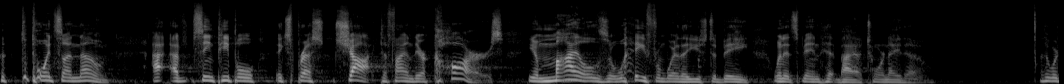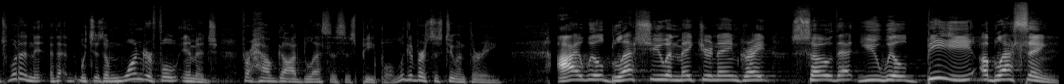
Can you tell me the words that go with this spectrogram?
to points unknown. I, have seen people express shock to find their cars, you know, miles away from where they used to be when it's being hit by a tornado. In other words, what an, which is a wonderful image for how God blesses his people. Look at verses 2 and 3. I will bless you and make your name great so that you will be a blessing.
